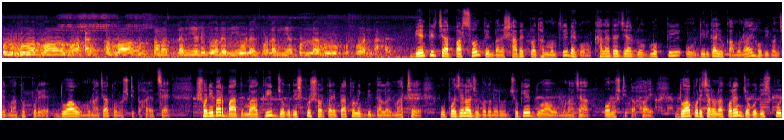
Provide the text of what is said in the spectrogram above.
قل هو الله أحد الله الصمد لم يلد ولم يولد ولم يكن له كفوا أحد বিএনপির চেয়ারপারসন তিনবারের সাবেক প্রধানমন্ত্রী বেগম খালেদা জিয়ার রোগমুক্তি ও দীর্ঘায়ু কামনায় হবিগঞ্জের মাধবপুরে দোয়া ও মোনাজাত অনুষ্ঠিত হয়েছে শনিবার বাদ মাগরিব জগদীশপুর সরকারি প্রাথমিক বিদ্যালয় মাঠে উপজেলা যুবদলের উদ্যোগে দোয়া ও মোনাজাত অনুষ্ঠিত হয় দোয়া পরিচালনা করেন জগদীশপুর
